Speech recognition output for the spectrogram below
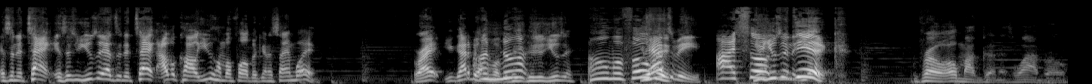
It's an attack. It's using as an attack. I would call you homophobic in the same way, right? You got to be I'm homophobic not- because you're using. Homophobic. You have to be, I suck using- dick. Bro. Oh my goodness, why, bro?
